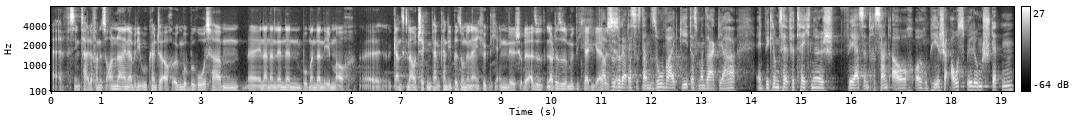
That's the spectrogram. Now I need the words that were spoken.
äh, was ein Teil davon ist online, aber die EU könnte auch irgendwo Büros haben äh, in anderen Ländern, wo man dann eben auch äh, ganz genau checken kann, kann die Person denn eigentlich wirklich Englisch oder also lauter so Möglichkeiten gäbe Glaubst du ja. sogar, dass es dann so weit geht, dass man sagt, ja, Entwicklungshilfe technisch wäre es interessant, auch europäische Ausbildungsstätten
